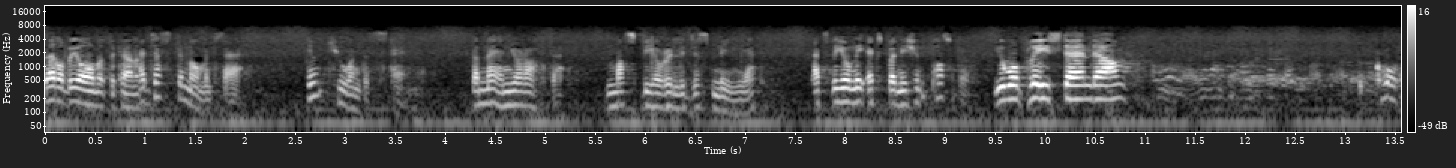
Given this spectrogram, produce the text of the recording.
That'll be all, Mr. Cannon. Uh, just a moment, sir. Don't you understand? The man you're after must be a religious maniac. That's the only explanation possible. You will please stand down. The court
